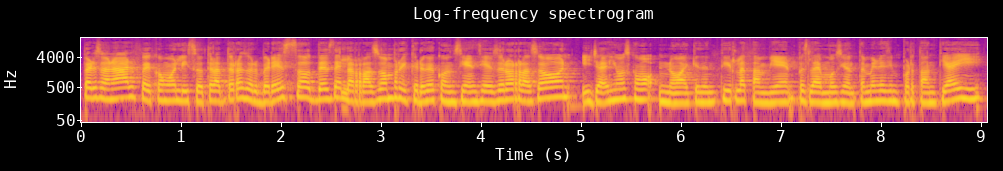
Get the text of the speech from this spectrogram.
personal fue como, listo, trato de resolver esto desde la razón, porque creo que conciencia es de la razón, y ya dijimos como, no, hay que sentirla también, pues la emoción también es importante ahí,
